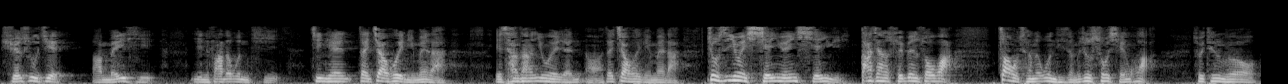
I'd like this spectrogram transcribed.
学术界啊，媒体引发的问题，今天在教会里面呢，也常常因为人啊，在教会里面呢，就是因为闲言闲语，大家随便说话，造成的问题什么？就是说闲话。所以听众朋友，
